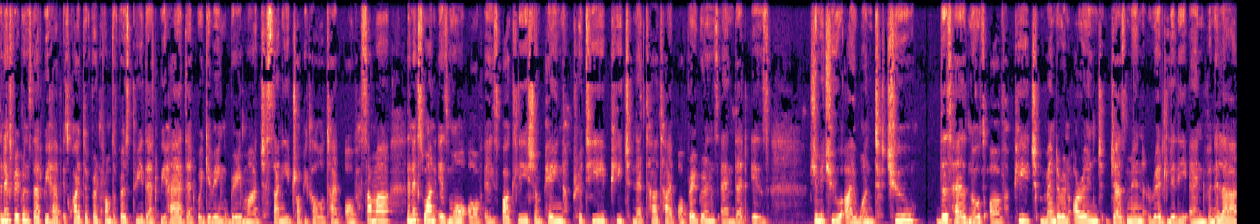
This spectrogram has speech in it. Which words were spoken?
The next fragrance that we have is quite different from the first three that we had that were giving very much sunny tropical type of summer. The next one is more of a sparkly champagne pretty peach nectar type of fragrance and that is Jimmy Choo I Want Choo. This has notes of peach, mandarin orange, jasmine, red lily and vanilla.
